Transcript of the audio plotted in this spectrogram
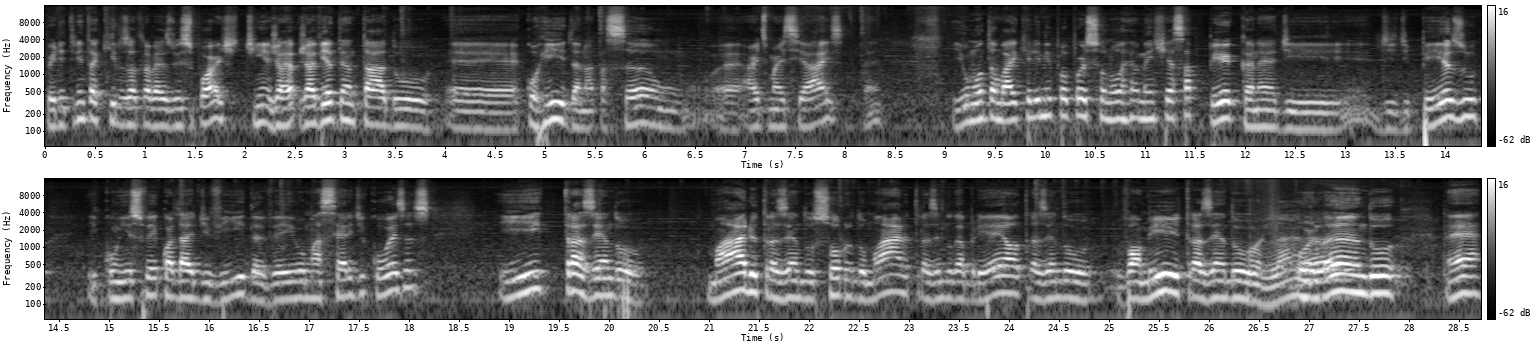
Perdi 30 quilos através do esporte. Tinha, já, já havia tentado é, corrida, natação, é, artes marciais. Né? E o mountain bike ele me proporcionou realmente essa perca né, de, de, de peso. E com isso veio qualidade de vida, veio uma série de coisas. E trazendo Mário, trazendo o sogro do Mário, trazendo o Gabriel, trazendo o Valmir, trazendo Orlando, Orlando né?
